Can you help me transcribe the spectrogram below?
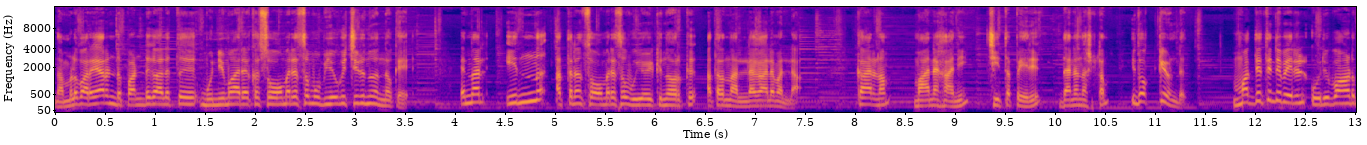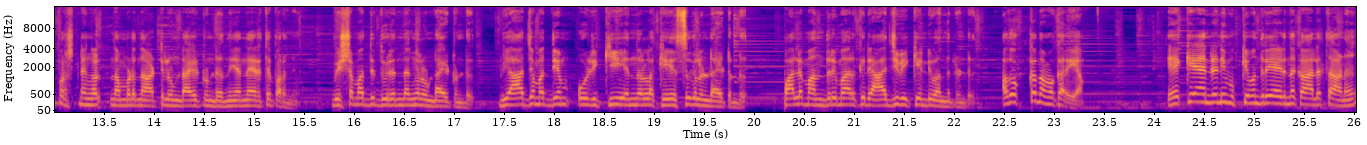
നമ്മൾ പറയാറുണ്ട് പണ്ട് കാലത്ത് മുനിമാരൊക്കെ സോമരസം ഉപയോഗിച്ചിരുന്നു എന്നൊക്കെ. എന്നാൽ ഇന്ന് അത്തരം സോമരസം ഉപയോഗിക്കുന്നവർക്ക് അത്ര നല്ല കാലമല്ല. കാരണം മാനഹാനി ചീത്തപ്പേര് ധനനഷ്ടം ഇതൊക്കെയുണ്ട്. മദ്യത്തിന്റെ പേരിൽ ഒരുപാട് പ്രശ്നങ്ങൾ നമ്മുടെ നാട്ടിലുണ്ടായിട്ടുണ്ടെന്ന് ഞാൻ നേരത്തെ പറഞ്ഞു. വിഷമദ്യ ദുരന്തങ്ങൾ ഉണ്ടായിട്ടുണ്ട്. വ്യാജമദ്യം ഒഴുക്കി എന്നുള്ള കേസുകൾ ഉണ്ടായിട്ടുണ്ട്. പല മന്ത്രിമാർക്ക് രാജിവെക്കേണ്ടി വന്നിട്ടുണ്ട്. അതൊക്കെ നമുക്കറിയാം. എ കെ ആന്റണി മുഖ്യമന്ത്രിയായിരുന്ന കാലത്താണ്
